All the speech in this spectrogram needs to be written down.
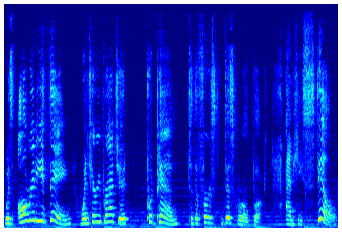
was already a thing when Terry Pratchett put pen to the first Discworld book. And he still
